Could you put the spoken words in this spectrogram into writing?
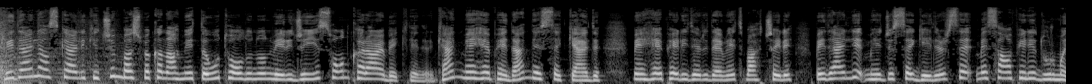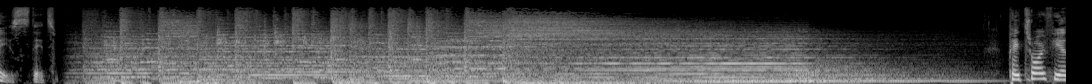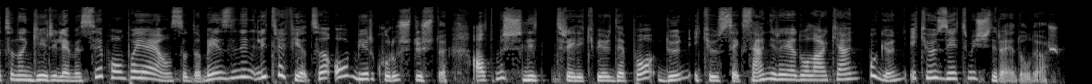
Bedelli askerlik için Başbakan Ahmet Davutoğlu'nun vereceği son karar beklenirken MHP'den destek geldi. MHP lideri Devlet Bahçeli bedelli meclise gelirse mesafeli durmayız dedi. Petrol fiyatının gerilemesi pompaya yansıdı. Benzinin litre fiyatı 11 kuruş düştü. 60 litrelik bir depo dün 280 liraya dolarken bugün 270 liraya doluyor.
